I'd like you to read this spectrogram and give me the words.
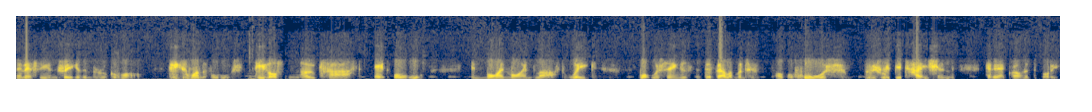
And that's the intrigue of the Miracle Mile. He's a wonderful horse. He lost no cast at all in my mind last week. What we're seeing is the development of a horse whose reputation had outgrown its body.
